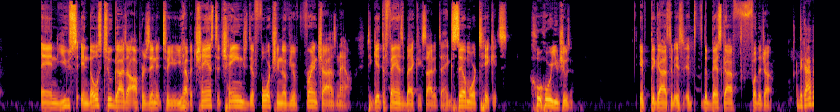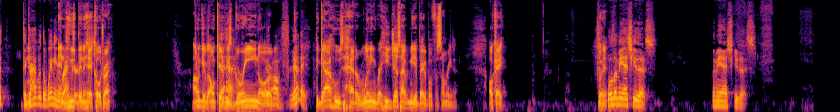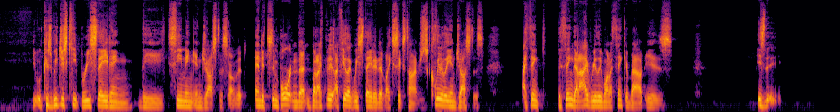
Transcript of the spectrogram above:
And you, and those two guys are presented to you. You have a chance to change the fortune of your franchise now to get the fans back excited to sell more tickets. Who who are you choosing? If the guy's is it's the best guy for the job. The guy with the guy with the winning and records. who's been a head coach, right? I don't give. I don't care yeah. if he's green or oh, forget it. The guy who's had a winning. He just happened to be available for some reason. Okay. Go ahead. Well, let me ask you this: let me ask you this because we just keep restating the seeming injustice of it and it's important that but i feel, I feel like we stated it like six times it's clearly injustice i think the thing that i really want to think about is is the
